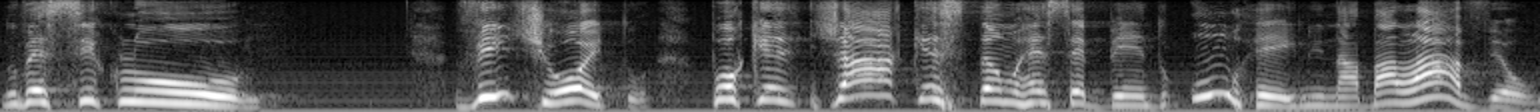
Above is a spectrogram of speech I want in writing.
No versículo 28, porque já que estamos recebendo um reino inabalável,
